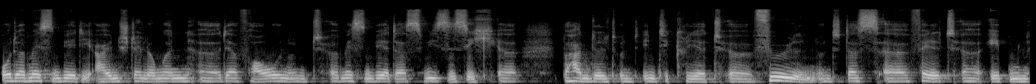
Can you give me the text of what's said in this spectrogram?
Oder messen wir die Einstellungen äh, der Frauen und äh, messen wir das, wie sie sich äh, behandelt und integriert äh, fühlen? Und das äh, fällt äh, eben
